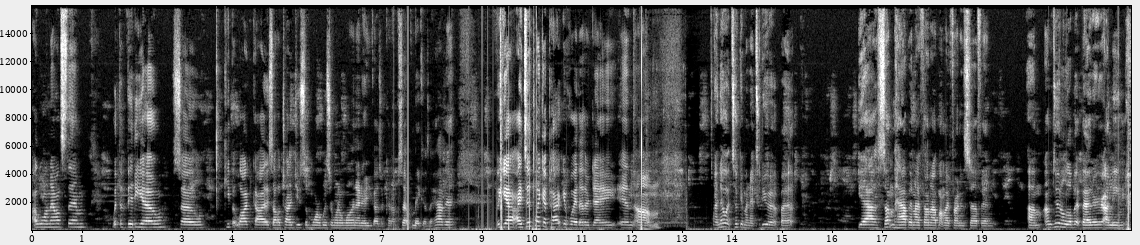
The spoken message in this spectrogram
I will announce them with a video. So keep it locked guys. I'll try to do some more Wizard 101 I know you guys are kind of upset with me because I haven't but yeah I did like a pack giveaway the other day and um I know it took a minute to do it but yeah something happened. I found out about my friend and stuff and um, I'm doing a little bit better I mean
